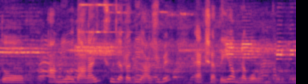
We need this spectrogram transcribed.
তো আমিও দাঁড়াই সুজাতা দিয়ে আসবে একসাথেই আমরা বরণ করব।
